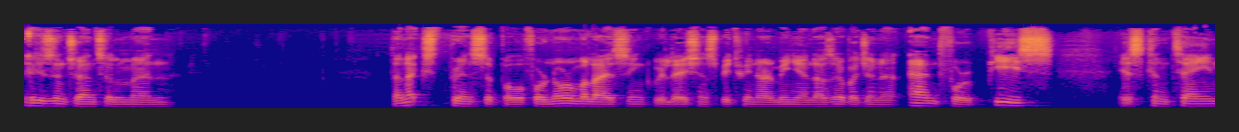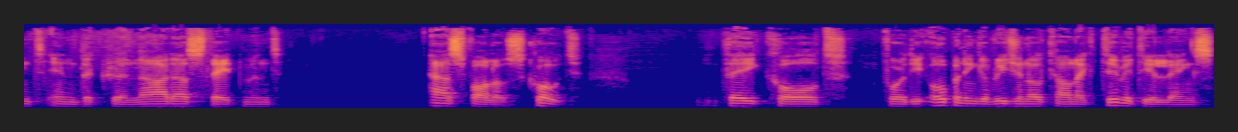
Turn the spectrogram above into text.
Ladies and gentlemen, the next principle for normalizing relations between Armenia and Azerbaijan and for peace is contained in the Granada Statement as follows quote, They called for the opening of regional connectivity links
